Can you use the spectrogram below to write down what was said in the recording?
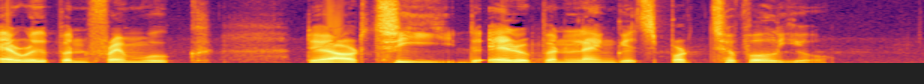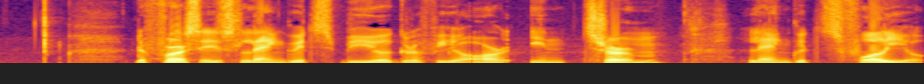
European framework there are three the European language portfolio the first is language biography or in term language folio.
